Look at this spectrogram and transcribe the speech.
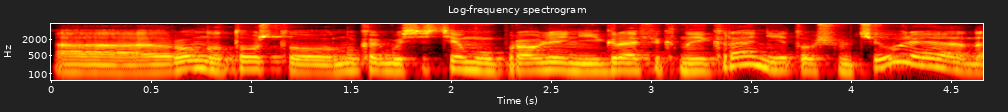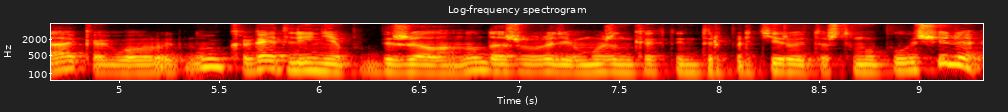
а, ровно то, что, ну, как бы система управления и график на экране, это, в общем, теория, да, как бы, ну, какая-то линия побежала, ну, даже вроде можно как-то интерпретировать то, что мы получили.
